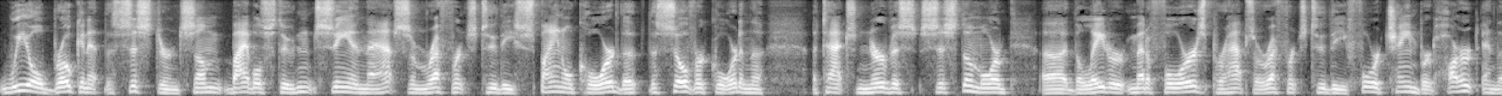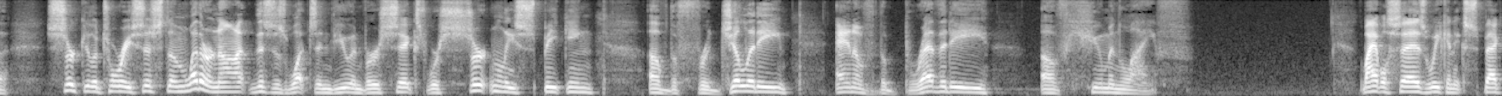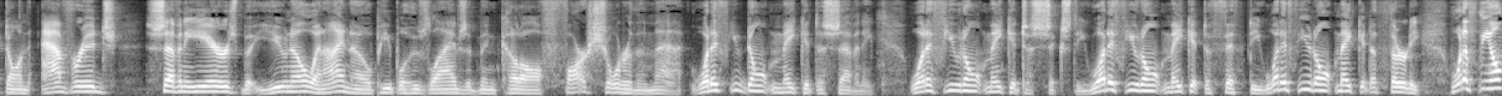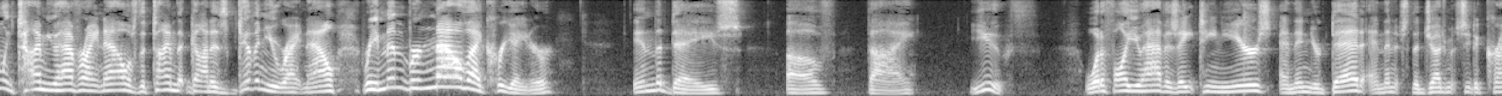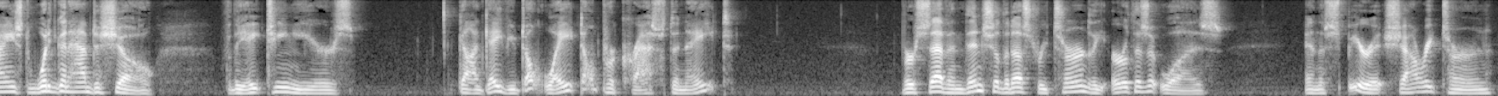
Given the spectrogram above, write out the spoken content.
wheel broken at the cistern. Some Bible students seeing that, some reference to the spinal cord, the, the silver cord, and the attached nervous system, or uh, the later metaphors, perhaps a reference to the four chambered heart and the circulatory system. Whether or not this is what's in view in verse 6, we're certainly speaking of the fragility and of the brevity of human life. The Bible says we can expect on average 70 years, but you know and I know people whose lives have been cut off far shorter than that. What if you don't make it to 70? What if you don't make it to 60? What if you don't make it to 50? What if you don't make it to 30? What if the only time you have right now is the time that God has given you right now? Remember now thy Creator in the days of thy youth. What if all you have is 18 years and then you're dead and then it's the judgment seat of Christ? What are you going to have to show for the 18 years God gave you? Don't wait, don't procrastinate. Verse 7 Then shall the dust return to the earth as it was, and the Spirit shall return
